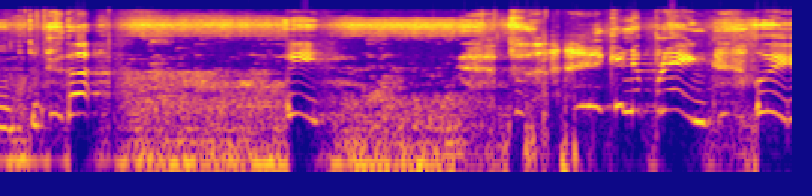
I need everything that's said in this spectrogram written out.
Ah! Weh. Kena prank. Weh.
